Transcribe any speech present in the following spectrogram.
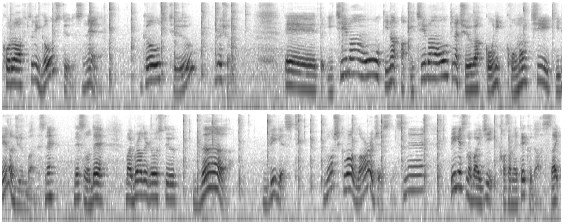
これは普通に goes to ですね。goes to よいしょ。えー、っと、一番大きな、あ、一番大きな中学校にこの地域での順番ですね。ですので、My brother goes to the biggest もしくは largest ですね。biggest の場合 G 重ねてください。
